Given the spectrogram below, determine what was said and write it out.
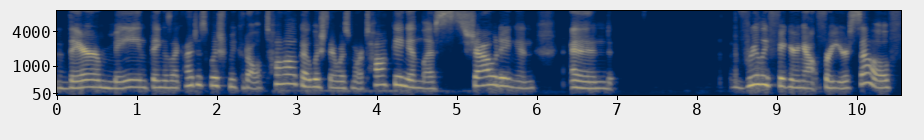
their main thing is like i just wish we could all talk. I wish there was more talking and less shouting and and really figuring out for yourself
